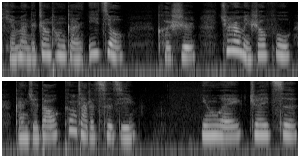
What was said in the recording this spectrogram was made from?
填满的胀痛感依旧，可是却让美少妇感觉到更加的刺激，因为这一次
